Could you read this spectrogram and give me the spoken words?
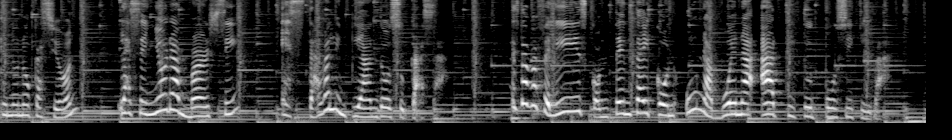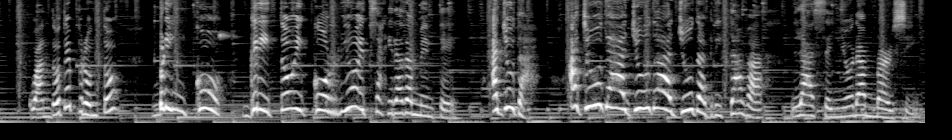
que en una ocasión la señora Mercy estaba limpiando su casa. Estaba feliz, contenta y con una buena actitud positiva. Cuando de pronto brincó, gritó y corrió exageradamente. ¡Ayuda! ¡Ayuda! ¡Ayuda! ¡Ayuda! gritaba la señora Mercy.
